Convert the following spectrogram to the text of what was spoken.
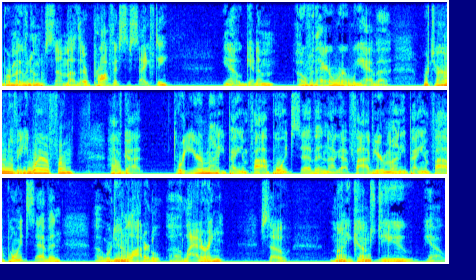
we're moving them some of their profits to safety. You know, get them over there where we have a return of anywhere from, I've got three year money paying 5.7 i got five year money paying 5.7 uh, we're doing a lot of uh, laddering. So money comes due you know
